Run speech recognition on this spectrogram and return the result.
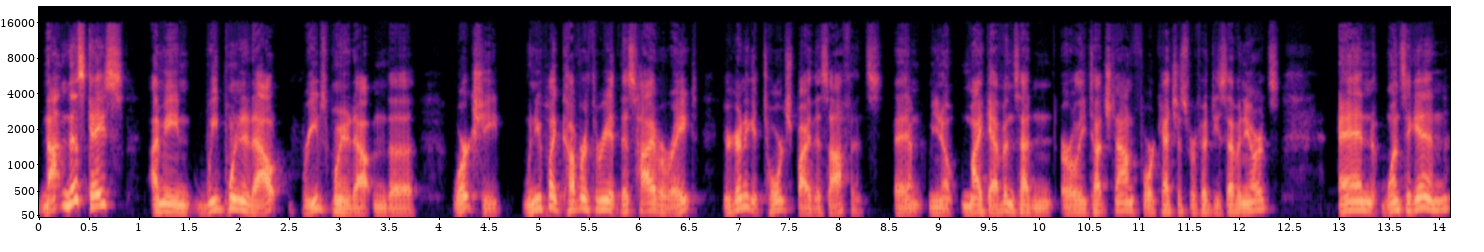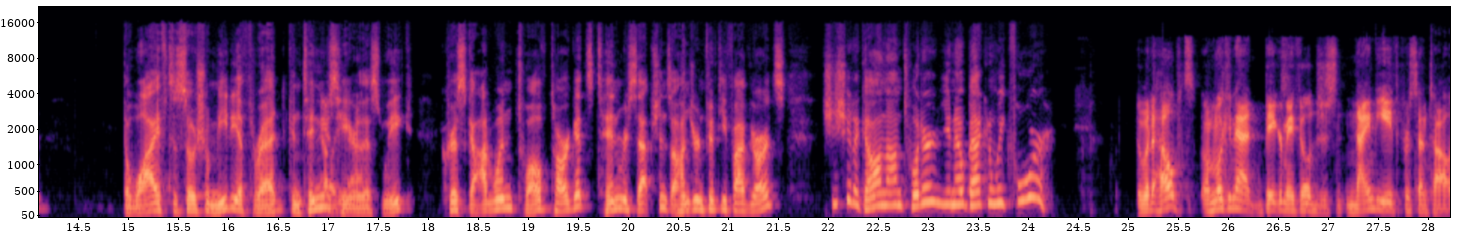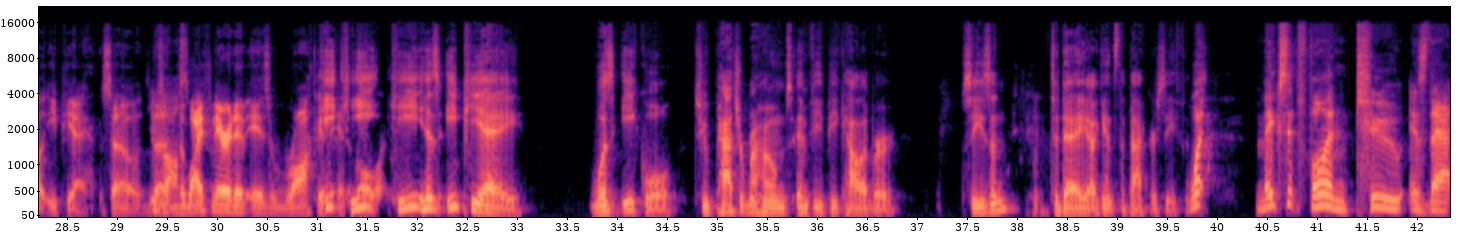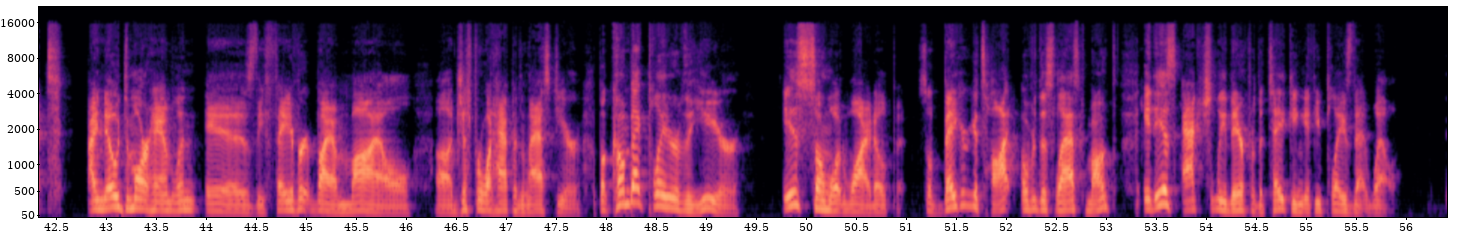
Not in this case. I mean, we pointed out, Reeves pointed out in the worksheet, when you play cover three at this high of a rate, you're going to get torched by this offense. And, yep. you know, Mike Evans had an early touchdown, four catches for 57 yards. And once again, the wife to social media thread continues yeah. here this week. Chris Godwin, 12 targets, 10 receptions, 155 yards. She should have gone on Twitter, you know, back in week four. It would have helped. I'm looking at Baker Mayfield, just 98th percentile EPA. So the, awesome. the wife narrative is rocking he, and rolling. He, he, his EPA was equal to Patrick Mahomes' MVP caliber season today against the Packers defense. What makes it fun too is that I know Damar Hamlin is the favorite by a mile uh, just for what happened last year, but comeback player of the year is somewhat wide open. So if Baker gets hot over this last month, it is actually there for the taking if he plays that well.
